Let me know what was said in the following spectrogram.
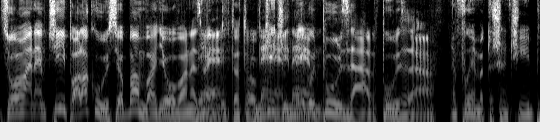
Szóval már nem csíp, alakulsz, jobban vagy? Jó van, ez megnyugtató. nem, Kicsit még úgy pulzál, pulzál. Folyamatosan csíp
